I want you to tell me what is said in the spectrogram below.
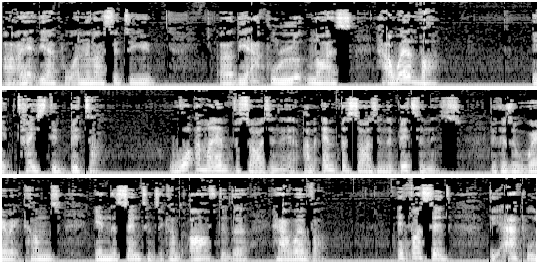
uh, I ate the apple, and then I said to you, uh, the apple looked nice, however, it tasted bitter. What am I emphasizing there? I'm emphasizing the bitterness because of where it comes in the sentence. It comes after the however. If I said the apple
